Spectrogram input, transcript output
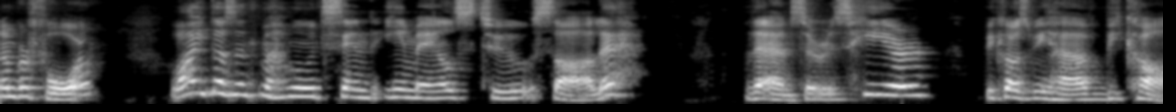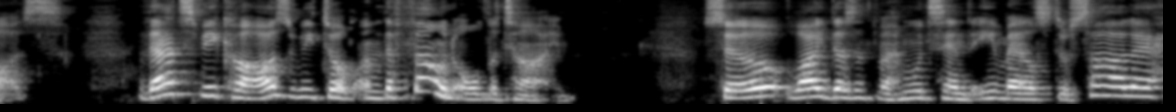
Number four, why doesn't Mahmoud send emails to Saleh? The answer is here because we have because. That's because we talk on the phone all the time. So why doesn't Mahmoud send emails to Saleh?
